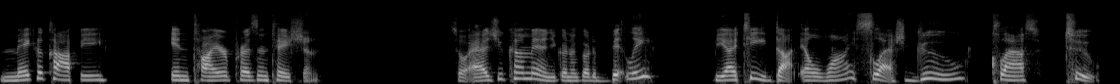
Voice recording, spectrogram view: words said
make a copy, entire presentation. So as you come in, you're going to go to bit.ly, bit.ly slash goo class 2.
